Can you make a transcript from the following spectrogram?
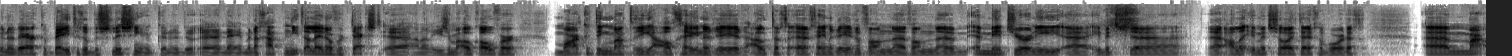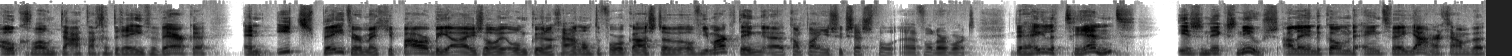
kunnen werken, betere beslissingen kunnen uh, nemen. Dan gaat het niet alleen over tekstanalyse, maar ook over marketingmateriaal genereren, auto uh, genereren van, van Midjourney, image, alle image tegenwoordig. Um, maar ook gewoon data-gedreven werken. En iets beter met je Power BI zooi om kunnen gaan om te forecasten of je marketingcampagne succesvoller wordt. De hele trend is niks nieuws. Alleen de komende 1, 2 jaar gaan we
